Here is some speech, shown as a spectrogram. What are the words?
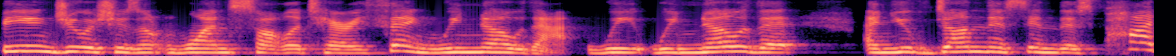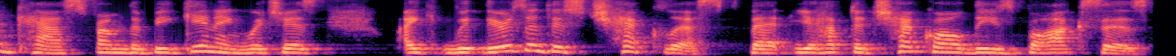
being Jewish isn't one solitary thing. We know that. We we know that, and you've done this in this podcast from the beginning, which is I, there isn't this checklist that you have to check all these boxes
